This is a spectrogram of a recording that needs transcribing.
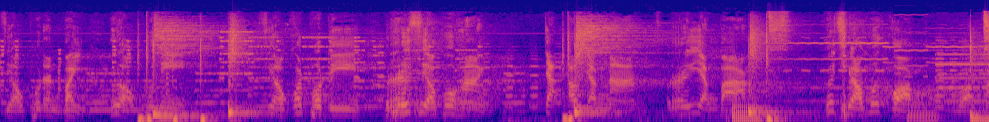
เสี่ยวผู้นั้นใบเพื่อเอาผู้นี้เสี่ยวคนพอดี หรือเสี่ยวผู้ให้จะเอาอย่างหนาหรืออย่างบางเพื่อเฉียวมือกองบอกมา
